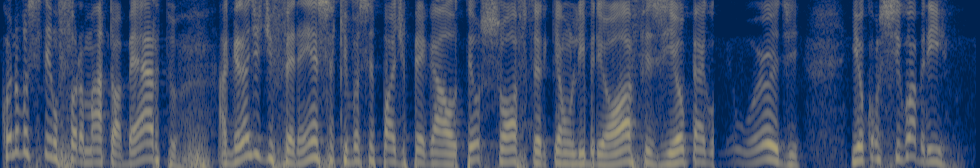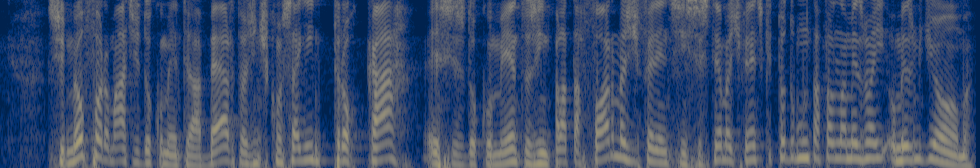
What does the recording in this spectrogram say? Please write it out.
Quando você tem um formato aberto, a grande diferença é que você pode pegar o teu software, que é um LibreOffice, e eu pego o meu Word, e eu consigo abrir. Se o meu formato de documento é aberto, a gente consegue trocar esses documentos em plataformas diferentes, em sistemas diferentes, que todo mundo está falando o mesmo idioma.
